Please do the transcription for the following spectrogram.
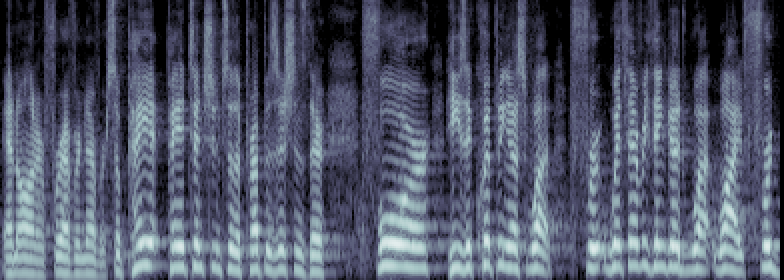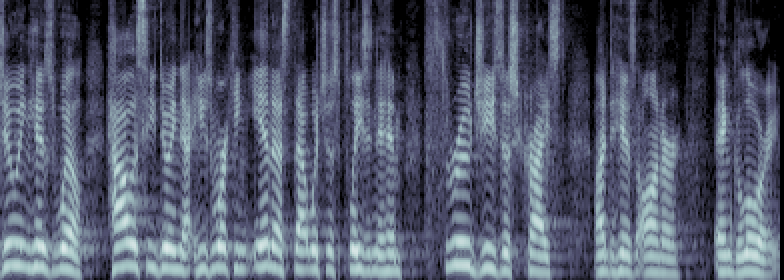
and honor forever and ever. So pay, pay attention to the prepositions there. For, he's equipping us what? For, with everything good. What? Why? For doing his will. How is he doing that? He's working in us that which is pleasing to him through Jesus Christ unto his honor and glory.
